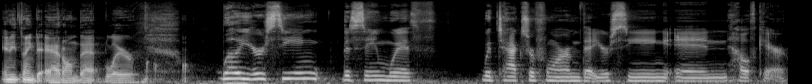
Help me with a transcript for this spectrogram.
Anything to add on that, Blair? Well, you're seeing the same with with tax reform that you're seeing in healthcare,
